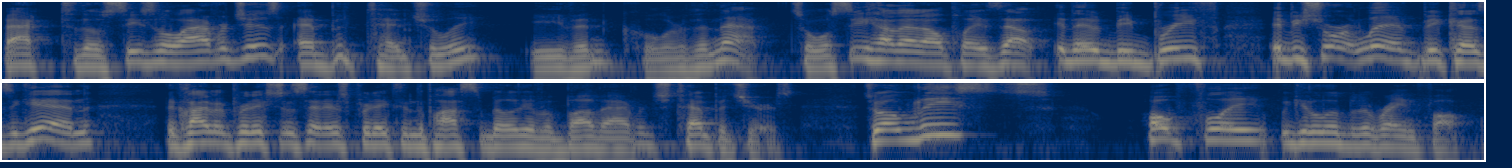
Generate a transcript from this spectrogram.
back to those seasonal averages and potentially even cooler than that. So we'll see how that all plays out. And it would be brief, it'd be short lived because, again, the Climate Prediction Center is predicting the possibility of above average temperatures. So at least, hopefully, we get a little bit of rainfall.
